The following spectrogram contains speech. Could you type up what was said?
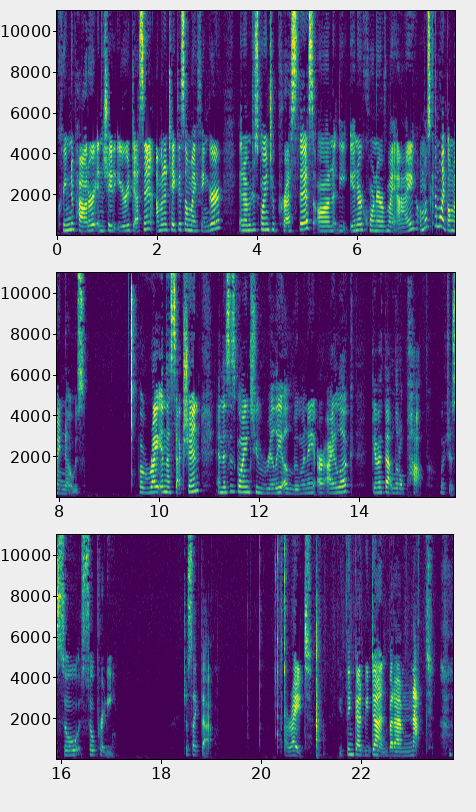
Cream to Powder in the shade Iridescent. I'm going to take this on my finger and I'm just going to press this on the inner corner of my eye, almost kind of like on my nose but right in the section. And this is going to really illuminate our eye look, give it that little pop, which is so, so pretty. Just like that. All right. You'd think I'd be done, but I'm not.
